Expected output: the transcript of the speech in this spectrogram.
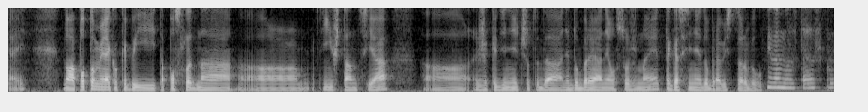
Hej. No a potom je ako keby tá posledná uh, inštancia, Uh, že keď je niečo teda nedobré a neosožné, tak asi nie je dobré, aby si to robil. Ja mám otázku.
